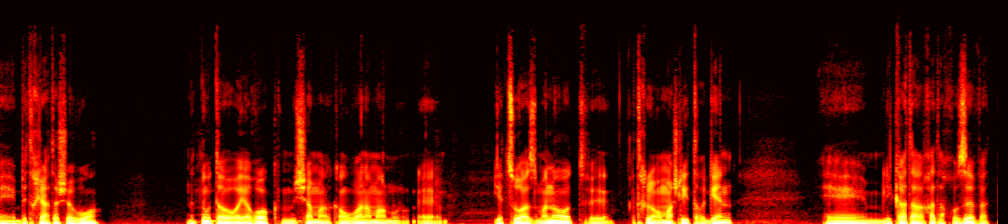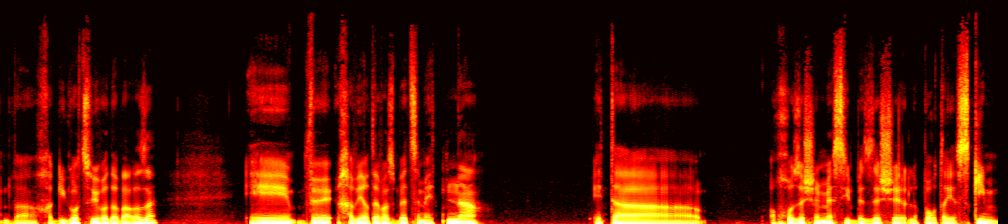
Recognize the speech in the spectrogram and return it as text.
אה, בתחילת השבוע, נתנו את האור הירוק, ומשם כמובן אמרנו, אה, יצאו ההזמנות, והתחילו ממש להתארגן אה, לקראת הארכת החוזה וה, והחגיגות סביב הדבר הזה. אה, וחוויאר טבעס בעצם התנה את החוזה של מסי בזה שלפורטה יסכים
